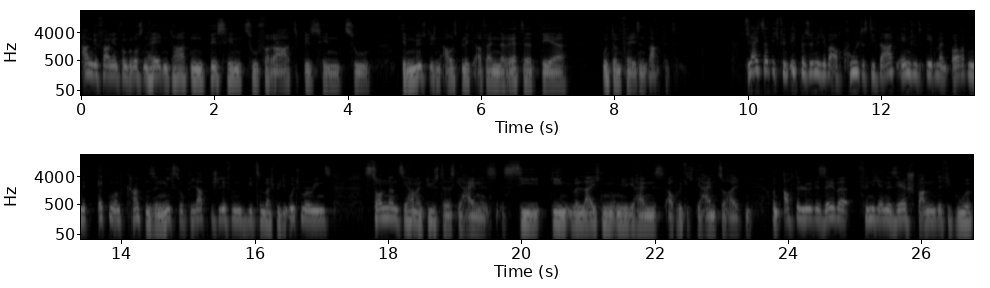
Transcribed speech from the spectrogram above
Angefangen von großen Heldentaten bis hin zu Verrat, bis hin zu dem mystischen Ausblick auf einen Retter, der unterm Felsen wartet. Gleichzeitig finde ich persönlich aber auch cool, dass die Dark Angels eben ein Orden mit Ecken und Kanten sind. Nicht so glatt geschliffen wie zum Beispiel die Ultramarines, sondern sie haben ein düsteres Geheimnis. Sie gehen über Leichen, um ihr Geheimnis auch wirklich geheim zu halten. Und auch der Löwe selber finde ich eine sehr spannende Figur,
